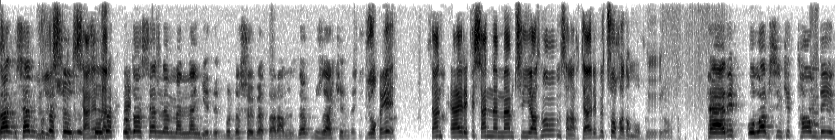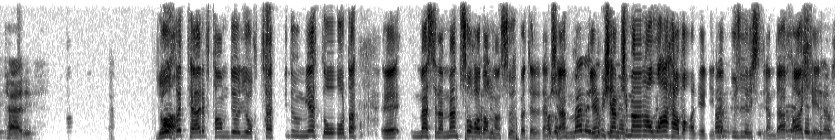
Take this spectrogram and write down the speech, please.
mən sən burada söz, səninlə- söhbət buradan sənlə məndən gedir. Burada söhbət aramızda müzakirədən. Yox, e, sən tərifi sənlə mənim üçün yazmamısan axı. Tərifi çox adam oxuyur orada. Tərif ola bilsin ki, tam deyil tərif. Yox, tərif tam deyil, yox. Təfvid ümumiyyətlə orada e, məsələn mən çox adamla söhbət eləmişəm. Demişəm ki, mən Allaha həvalə edirəm. Üzr istəyirəm də, xahiş edirəm.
